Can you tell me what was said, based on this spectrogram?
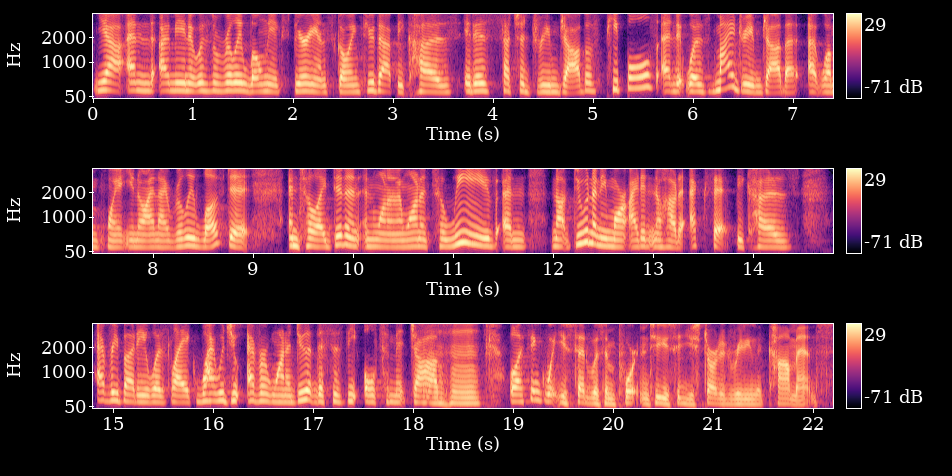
yeah. And I mean, it was a really lonely experience going through that because it is such a dream job of people's. And it was my dream job at, at one point, you know, and I really loved it until I didn't. And when I wanted to leave and not do it anymore, I didn't know how to exit because everybody was like, why would you ever want to do it? This is the ultimate job. Mhm. Well, I think what you said was important too. You said you started reading the comments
